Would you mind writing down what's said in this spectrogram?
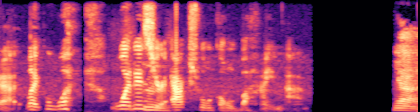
that. Like what what is mm. your actual goal behind that? Yeah.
